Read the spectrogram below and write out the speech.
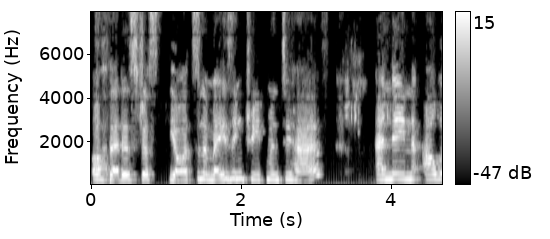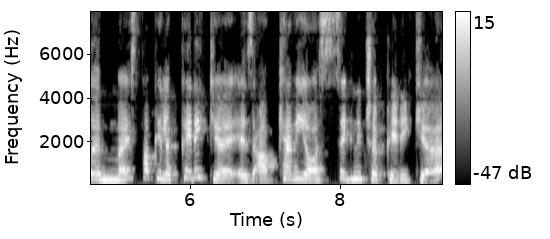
oh, that is just, yeah, it's an amazing treatment to have. And then our most popular pedicure is our caviar signature pedicure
